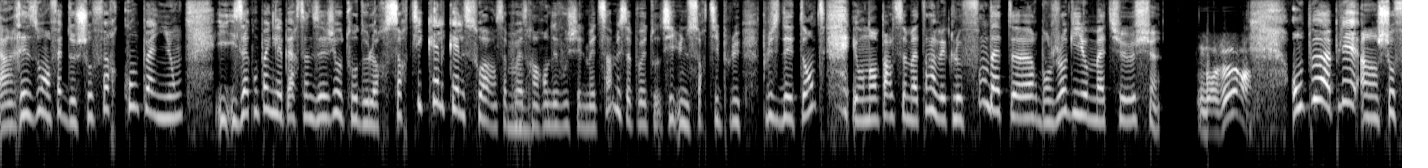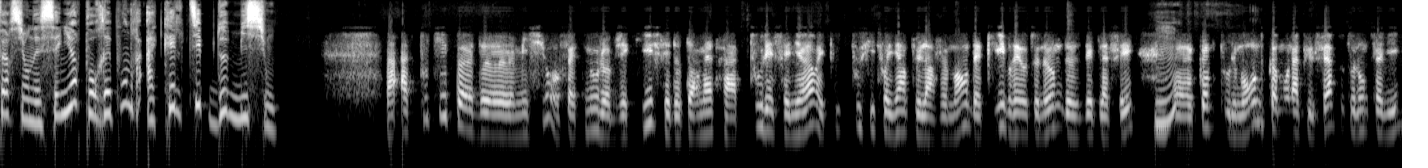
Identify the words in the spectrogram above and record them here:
un réseau en fait de chauffeurs compagnons. Ils accompagnent les personnes âgées autour de leur sortie, quelle qu'elle soit. Ça peut être un rendez-vous chez le médecin, mais ça peut être aussi une sortie plus plus détente. Et on en parle ce matin avec le fondateur. Bonjour Guillaume Mathieu. Bonjour. On peut appeler un chauffeur si on est senior pour répondre à quel type de mission? Bah, à tout type de mission, en fait, nous, l'objectif, c'est de permettre à tous les seniors et tout, tout citoyen plus largement d'être libre et autonome, de se déplacer mmh. euh, comme tout le monde, comme on a pu le faire tout au long de sa vie.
